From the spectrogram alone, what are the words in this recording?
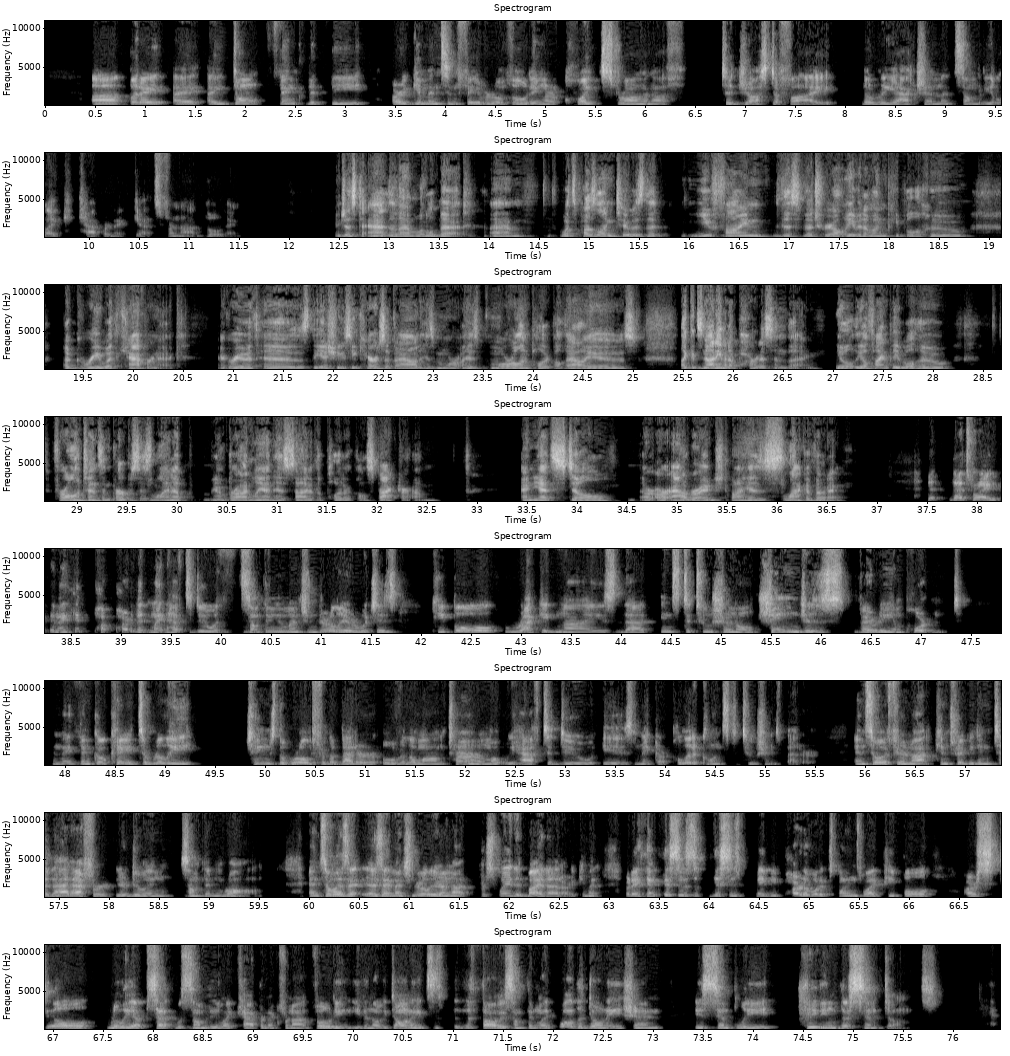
Uh, but I, I, I don't think that the arguments in favor of voting are quite strong enough to justify the reaction that somebody like Kaepernick gets for not voting. Just to add to that a little bit, um, what's puzzling too is that you find this vitriol even among people who agree with Kaepernick, agree with his the issues he cares about, his moral his moral and political values. Like it's not even a partisan thing. You'll you'll find people who, for all intents and purposes, line up you know broadly on his side of the political spectrum, and yet still are, are outraged by his lack of voting. That's right, and I think part of it might have to do with something you mentioned earlier, which is people recognize that institutional change is very important. And they think, okay, to really change the world for the better over the long term, what we have to do is make our political institutions better. And so if you're not contributing to that effort, you're doing something wrong. And so as I, as I mentioned earlier, I'm not persuaded by that argument, but I think this is this is maybe part of what explains why people are still really upset with somebody like Kaepernick for not voting, even though he donates, the thought is something like, well, the donation is simply treating the symptoms.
